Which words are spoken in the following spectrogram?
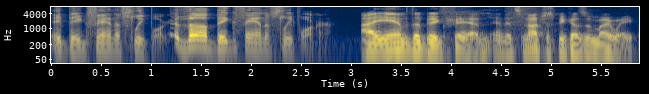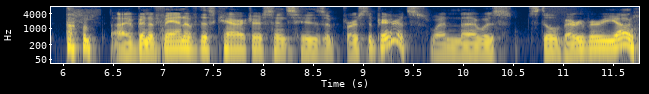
a big fan of Sleepwalker. The big fan of Sleepwalker. I am the big fan, and it's not just because of my weight. I've been a fan of this character since his first appearance when I was still very, very young.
